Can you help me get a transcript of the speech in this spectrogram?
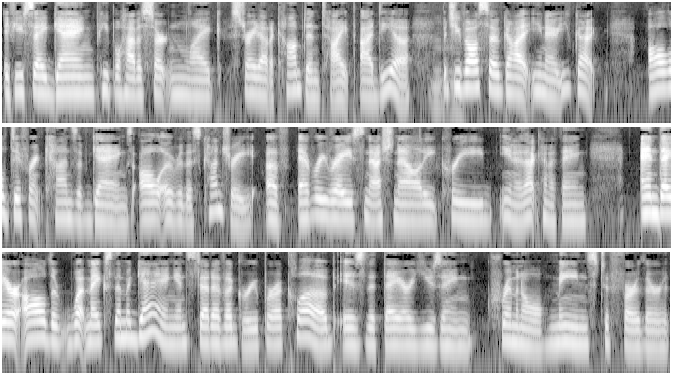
If you say gang, people have a certain like straight out of Compton type idea, but you've also got you know you've got all different kinds of gangs all over this country of every race, nationality, creed, you know that kind of thing. And they are all the what makes them a gang instead of a group or a club is that they are using criminal means to further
